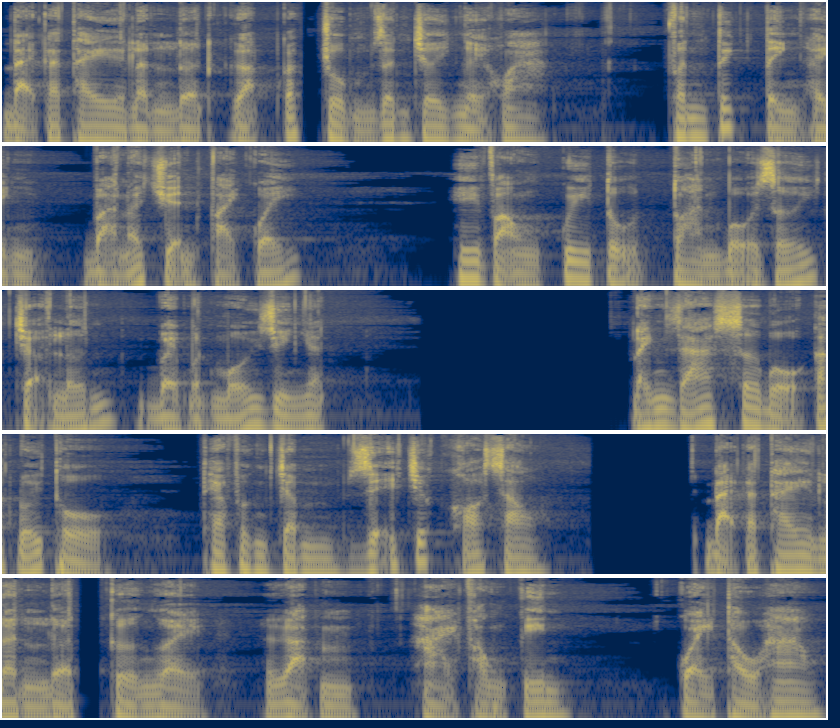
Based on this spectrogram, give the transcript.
đại ca thay lần lượt gặp các chùm dân chơi người Hoa, phân tích tình hình và nói chuyện phải quấy. Hy vọng quy tụ toàn bộ giới chợ lớn về một mối duy nhất. Đánh giá sơ bộ các đối thủ theo phương châm dễ trước khó sau. Đại ca thay lần lượt cử người gặp Hải Phòng Kim, quẩy thầu hao,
